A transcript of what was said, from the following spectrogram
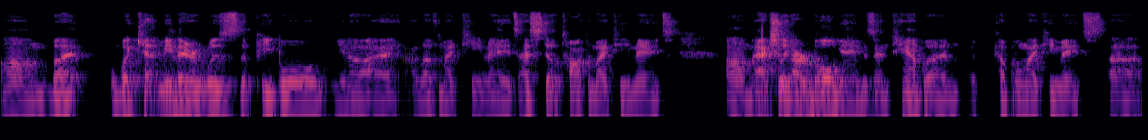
Um, but what kept me there was the people, you know, I, I love my teammates. I still talk to my teammates. Um, actually, our bowl game is in Tampa, and a couple of my teammates uh,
